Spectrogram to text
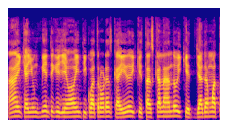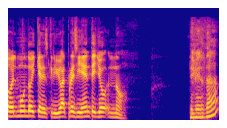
Ay, que hay un cliente que lleva 24 horas caído y que está escalando y que ya llamó a todo el mundo y que le escribió al presidente y yo, no. ¿De verdad?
